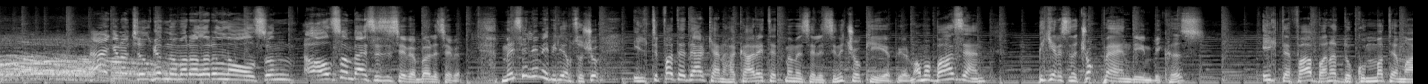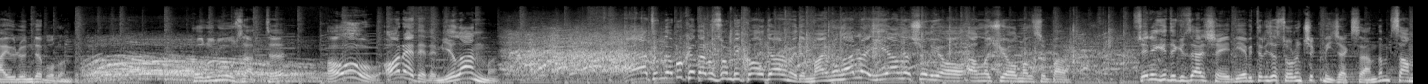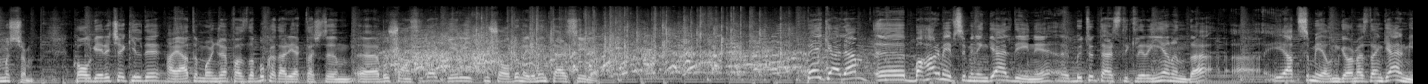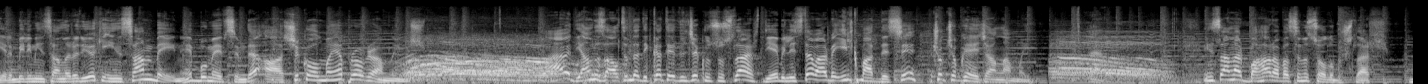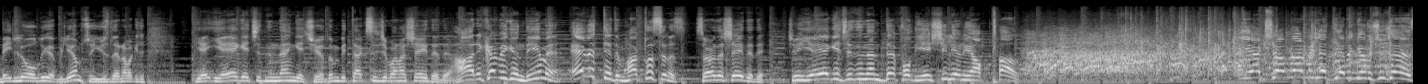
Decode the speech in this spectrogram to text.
Her gün o çılgın numaralarınla olsun. Olsun ben sizi seviyorum böyle seviyorum. Mesele ne biliyor musun? Şu iltifat ederken hakaret etme meselesini çok iyi yapıyorum. Ama bazen bir keresinde çok beğendiğim bir kız ilk defa bana dokunma temayülünde bulundu. Kolunu uzattı. Oo, o ne dedim yılan mı? Hayatımda bu kadar uzun bir kol görmedim. Maymunlarla iyi anlaşılıyor, anlaşıyor olmalısın falan. Seni gidi güzel şey diye bitirince sorun çıkmayacak sandım. Sanmışım. Kol geri çekildi. Hayatım boyunca fazla bu kadar yaklaştığım e, bu şansı da geri itmiş oldum elimin tersiyle. Pekala, e, bahar mevsiminin geldiğini, e, bütün tersliklerin yanında e, yatsımayalım, görmezden gelmeyelim. Bilim insanları diyor ki insan beyni bu mevsimde aşık olmaya programlıymış. Evet, yalnız altında dikkat edilecek hususlar diye bir liste var ve ilk maddesi çok çabuk heyecanlanmayın. Evet. İnsanlar bahar havasını solumuşlar. Belli oluyor biliyor musun? Yüzlerine bakınca. Ya- yaya geçidinden geçiyordum. Bir taksici bana şey dedi. Harika bir gün değil mi? Evet dedim haklısınız. Sonra da şey dedi. Şimdi yaya geçidinden defol yeşil yanıyor aptal. İyi akşamlar millet yarın görüşeceğiz.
